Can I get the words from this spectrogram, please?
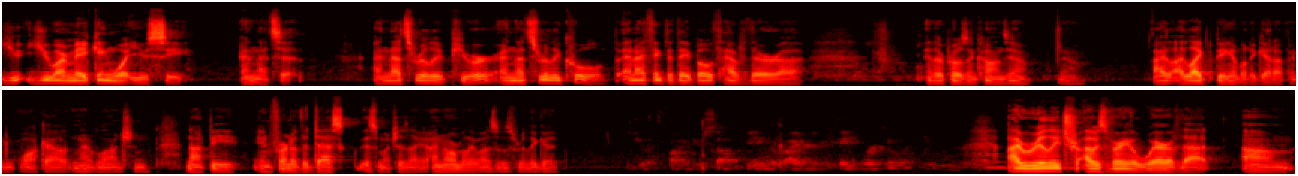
you you are making what you see, and that's it. And that's really pure, and that's really cool. And I think that they both have their uh, their pros and cons. Yeah. I, I liked being able to get up and walk out and have lunch and not be in front of the desk as much as I, I normally was. It was really good. Did you find yourself being the writer you hate working with? I really, tr- I was very aware of that, um,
